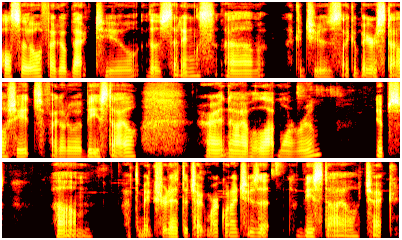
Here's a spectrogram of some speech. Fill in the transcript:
also, if I go back to those settings, um, I can choose like a bigger style sheet. So if I go to a B style, all right, now I have a lot more room. Oops. Um, have to make sure to hit the check mark when I choose it. B style, check.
